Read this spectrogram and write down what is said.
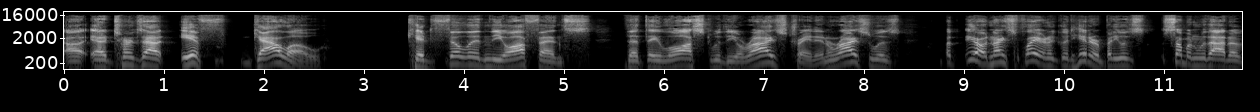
uh, it turns out if Gallo can fill in the offense that they lost with the Arraez trade, and Arraez was, a, you know, a nice player and a good hitter, but he was someone without a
